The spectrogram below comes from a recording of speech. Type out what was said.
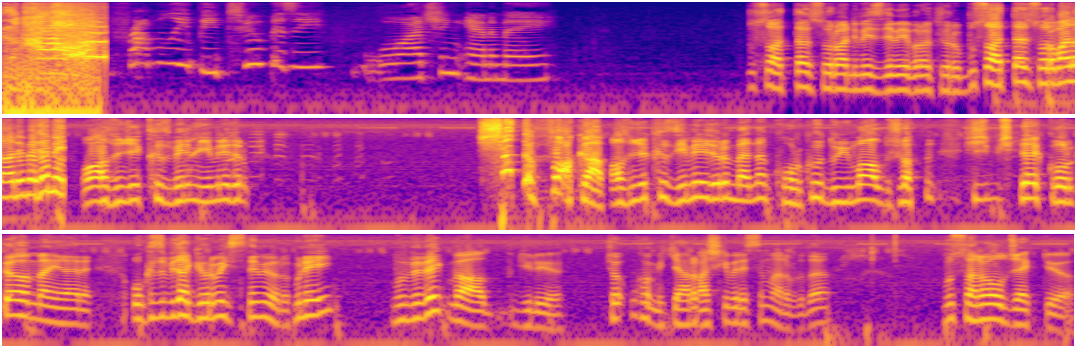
I'd probably be too busy watching anime. Bu saatten sonra anime izlemeyi bırakıyorum. Bu saatten sonra bana anime demeyin. O az önceki kız benim yemin ediyorum. The fuck up. Az önce kız yemin ediyorum benden korku duyumu aldı şu an. Hiçbir şeyden korkamam ben yani. O kızı bir daha görmek istemiyorum. Bu ne? Bu bebek mi al gülüyor? Çok mu komik ya? Başka bir resim var burada. Bu sana olacak diyor.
